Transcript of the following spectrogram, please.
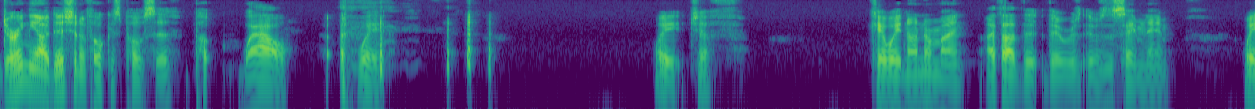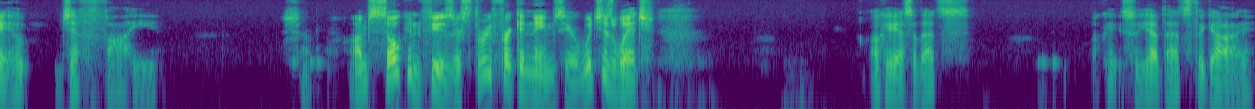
During the audition of Hocus Pocus, po- wow, wait, wait, Jeff. Okay, wait, no, never mind. I thought that there was it was the same name. Wait, who? Jeff Fahey. I'm so confused. There's three freaking names here. Which is which? Okay, yeah, so that's Okay, so yeah, that's the guy.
